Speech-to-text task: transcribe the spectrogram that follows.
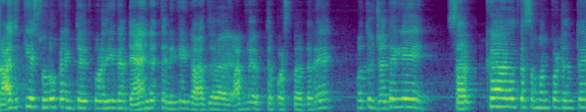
ರಾಜಕೀಯ ಸ್ವರೂಪ ಅಂತ ತೆಗೆದುಕೊಳ್ಳಿ ಈಗ ನ್ಯಾಯಾಂಗ ತನಿಖೆಗೆ ಆಗ್ರಹ ವ್ಯಕ್ತಪಡಿಸ್ತಾ ಇದ್ದಾರೆ. ಮತ್ತು ಜೊತೆಗೆ ಸರ್ಕಾರದ ಸಂಬಂಧಪಟ್ಟಂತೆ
